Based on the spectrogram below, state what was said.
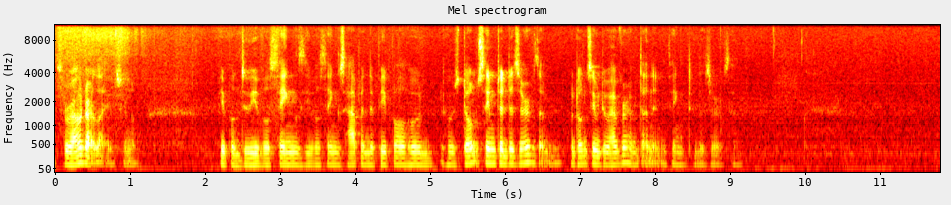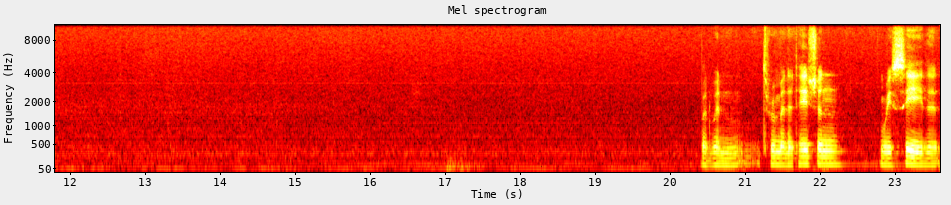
throughout our lives, you know. People do evil things, evil things happen to people who, who don't seem to deserve them, who don't seem to ever have done anything to deserve them. But when, through meditation, we see that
